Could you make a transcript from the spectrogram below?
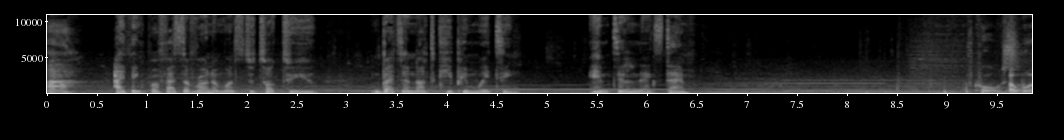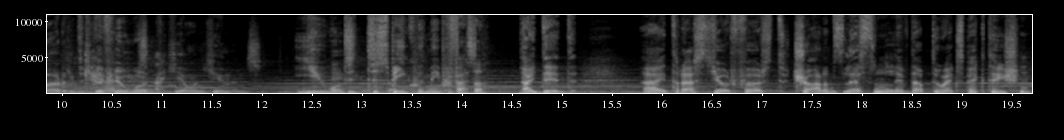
Ah, I think Professor Ronen wants to talk to you. Better not keep him waiting. Until next time. Of course. A word, you if you would. Accio on humans. You wanted to speak with me, Professor? I did. I trust your first charms lesson lived up to expectation.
